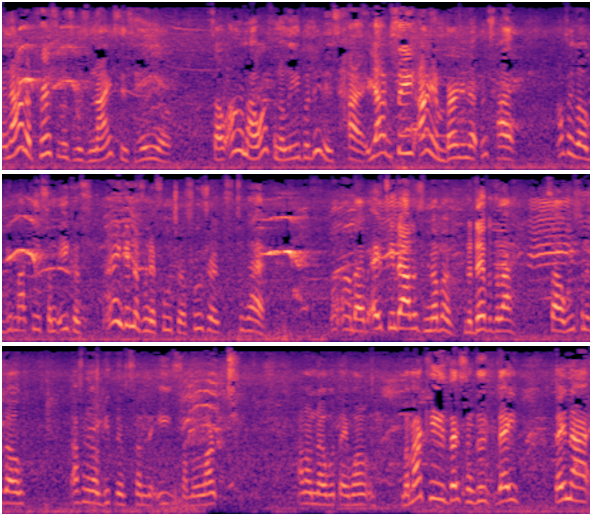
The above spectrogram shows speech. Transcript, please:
and all the principals was nice as hell. So I don't know, I'm going to leave, but it is hot. Y'all see, I am burning up. It's hot. I'm finna go get my kids some to eat, cause I ain't getting nothing from the food truck. Food truck's too hot. Uh-uh, baby, $18, no, the devil's a lie. So we finna go, I'm finna go get them something to eat, some lunch. I don't know what they want. But my kids, they some good, they, they not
